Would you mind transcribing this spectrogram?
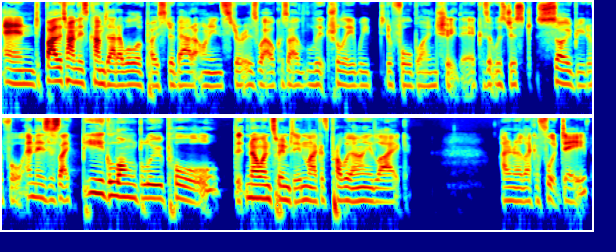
And by the time this comes out, I will have posted about it on Insta as well because I literally we did a full blown shoot there because it was just so beautiful. And there's this like big long blue pool that no one swims in, like it's probably only like I don't know, like a foot deep,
